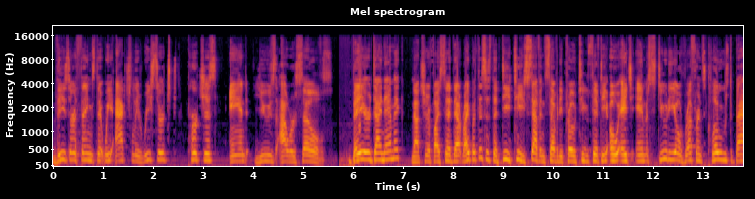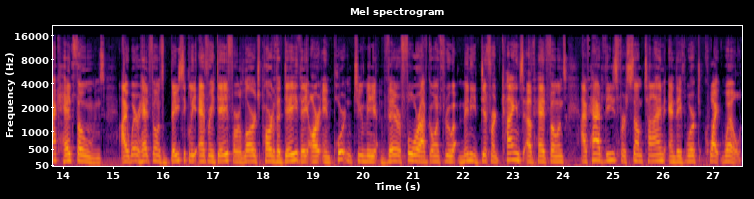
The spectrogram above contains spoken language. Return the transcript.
These are things that we actually researched, purchased, and use ourselves. Beyerdynamic, not sure if I said that right, but this is the DT770 Pro 250 OHM Studio Reference Closed Back Headphones. I wear headphones basically every day for a large part of the day. They are important to me. Therefore, I've gone through many different kinds of headphones. I've had these for some time and they've worked quite well.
